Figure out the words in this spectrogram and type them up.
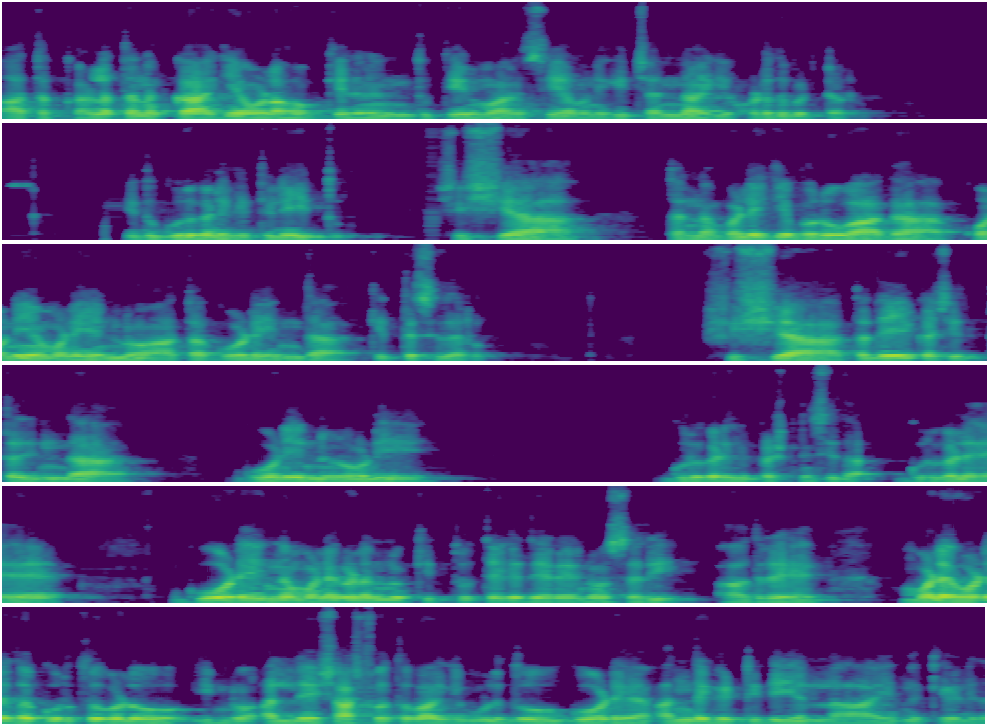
ಆತ ಕಳ್ಳತನಕ್ಕಾಗಿಯೇ ಒಳಹೊಕ್ಕಿದನೆಂದು ತೀರ್ಮಾನಿಸಿ ಅವನಿಗೆ ಚೆನ್ನಾಗಿ ಹೊಡೆದು ಬಿಟ್ಟರು ಇದು ಗುರುಗಳಿಗೆ ತಿಳಿಯಿತು. ಶಿಷ್ಯ ತನ್ನ ಬಳಿಗೆ ಬರುವಾಗ ಕೊನೆಯ ಮಳೆಯನ್ನು ಆತ ಗೋಡೆಯಿಂದ ಕಿತ್ತಿಸಿದರು ಶಿಷ್ಯ ತದೇಕ ಚಿತ್ತದಿಂದ ಗೋಡೆಯನ್ನು ನೋಡಿ ಗುರುಗಳಿಗೆ ಪ್ರಶ್ನಿಸಿದ, ಗುರುಗಳೇ, ಗೋಡೆಯಿಂದ ಮಳೆಗಳನ್ನು ಕಿತ್ತು ತೆಗೆದರೇನೋ ಸರಿ, ಆದರೆ ಮಳೆ ಹೊಡೆದ ಗುರುತುಗಳು ಇನ್ನೂ ಅಲ್ಲೇ ಶಾಶ್ವತವಾಗಿ ಉಳಿದು ಗೋಡೆ ಅಂದಗೆಟ್ಟಿದೆಯಲ್ಲ? ಎಂದು ಕೇಳಿದ.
